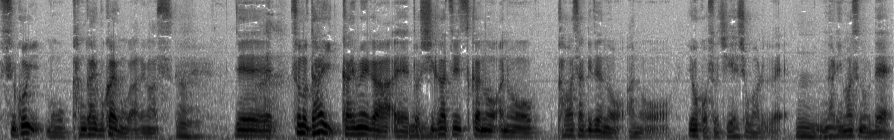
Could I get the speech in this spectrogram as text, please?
すごいもう感慨深いものがあります。うん。でその第1回目が、えーと、4月5日のあの川崎でのあの「ようこそ自閉症ワールドへ」なりますので、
